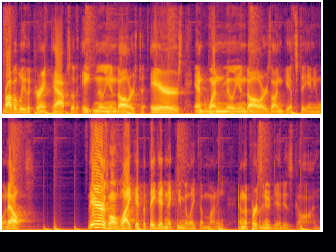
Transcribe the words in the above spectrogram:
Probably the current caps of $8 million to heirs and $1 million on gifts to anyone else. The heirs won't like it, but they didn't accumulate the money, and the person who did is gone.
